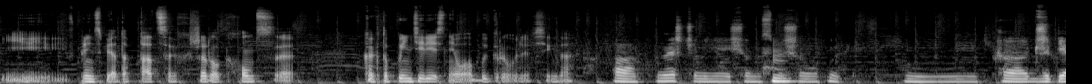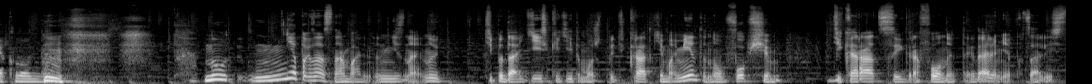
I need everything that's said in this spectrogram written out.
и, в принципе, адаптациях Шерлока Холмса как-то поинтереснее его обыгрывали всегда. А, знаешь, что меня еще насмешило? Mm. JPEG Лондон. Mm. Ну, мне показалось нормально, не знаю. Ну, типа, да, есть какие-то, может быть, краткие моменты, но в общем декорации, графоны и так далее мне показались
